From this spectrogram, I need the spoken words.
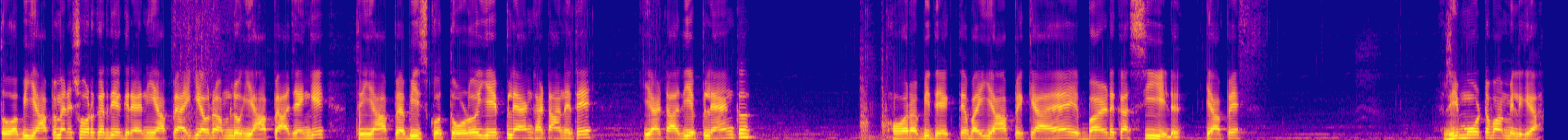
तो अभी यहाँ पे मैंने शोर कर दिया, ग्रैनी यहाँ पे आएगी और हम लोग यहाँ पे आ जाएँगे। तो यहाँ पे अभी इसको तोड़ो। ये प्लैंक हटाने थे। ये हटा दिए प्लैंक। और अभी देखते भाई यहाँ पे क्या है। बर्ड का सीड यहाँ पे। रिमोट वहाँ मिल गया।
